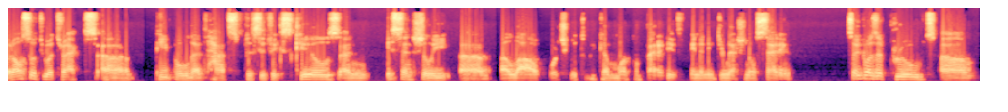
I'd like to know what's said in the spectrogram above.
but also to attract uh, people that had specific skills and essentially uh, allow Portugal to become more competitive in an international setting. So it was approved um,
